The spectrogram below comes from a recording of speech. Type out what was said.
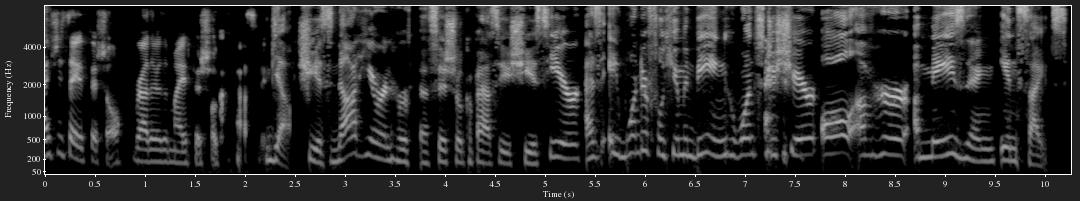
I should say official rather than my official capacity. Yeah, she is not here in her official capacity. She is here as a wonderful human being who wants to share all of her amazing insights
